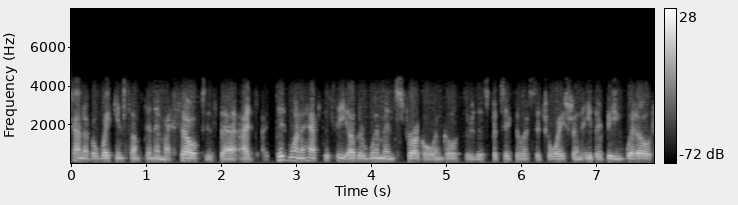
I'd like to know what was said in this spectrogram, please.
kind of awakened something in myself is that I, I did want to have to see other women struggle and go through this particular situation, either being widowed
